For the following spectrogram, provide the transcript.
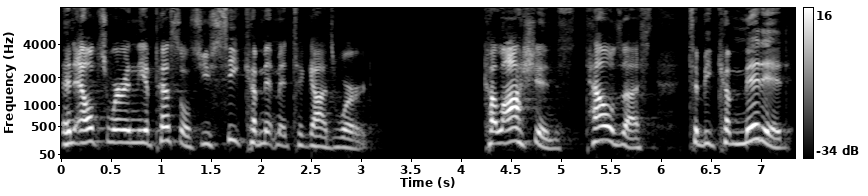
And elsewhere in the epistles, you see commitment to God's word. Colossians tells us to be committed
